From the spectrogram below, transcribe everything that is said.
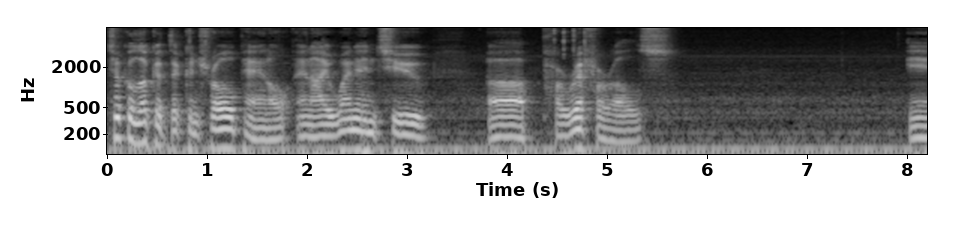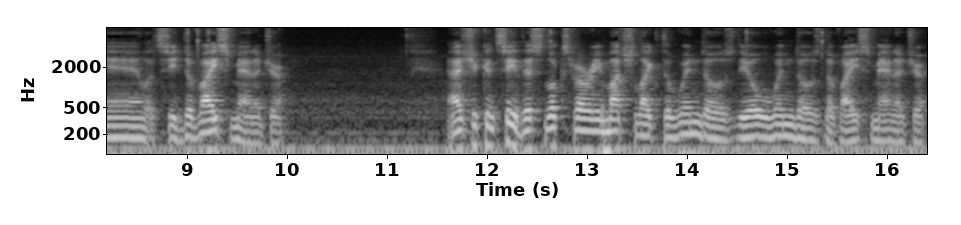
took a look at the control panel and I went into uh, peripherals, and let's see, device manager. As you can see, this looks very much like the Windows, the old Windows device manager.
